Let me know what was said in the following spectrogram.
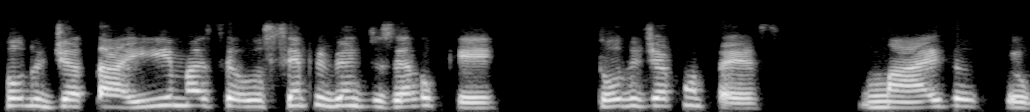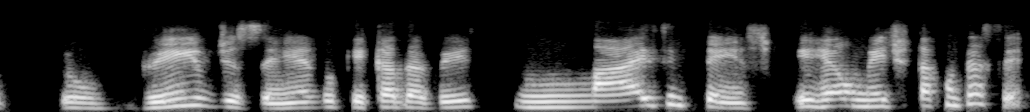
todo dia está aí, mas eu sempre venho dizendo o quê? Todo dia acontece. Mas eu, eu, eu venho dizendo que cada vez mais intenso, e realmente está acontecendo.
